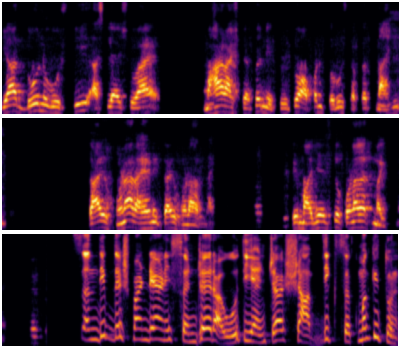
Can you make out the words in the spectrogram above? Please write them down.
या दोन गोष्टी असल्याशिवाय महाराष्ट्राचं नेतृत्व आपण करू शकत नाही. काय होणार आहे आणि काय होणार नाही हे माझ्या इतकं कोणालाच माहीत नाही. संदीप देशपांडे आणि संजय राऊत यांच्या शाब्दिक चकमकीतून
